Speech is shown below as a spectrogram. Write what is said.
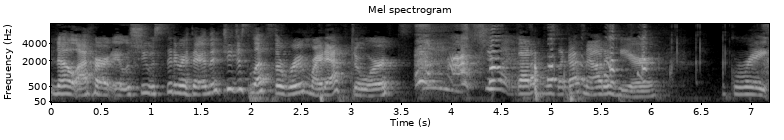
no, I heard it was. She was sitting right there, and then she just left the room right afterwards. She like got up and was like, "I'm out of here." Great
